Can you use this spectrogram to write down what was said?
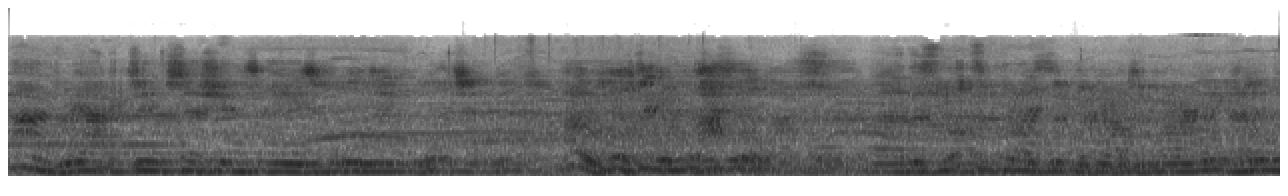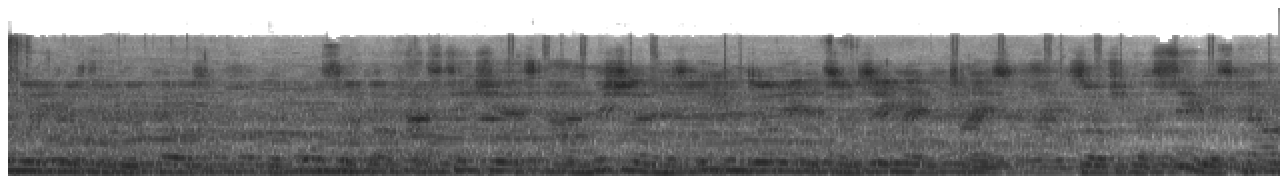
And React Team Sessions is holding what? Oh, holding a raffle. Uh, there's lots of prizes up for grabs apparently, and all the money goes to a good cause. We've also got hats, t-shirts, and Michelin has even donated some Z-rated tyres. So if you've got serious car,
